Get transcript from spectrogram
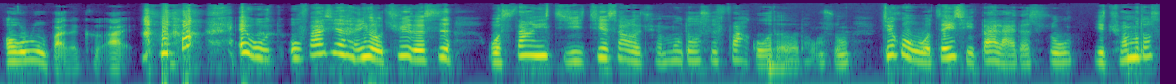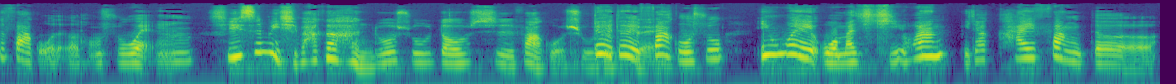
欧陆版的可爱。哎、欸，我我发现很有趣的是，我上一集介绍的全部都是法国的儿童书，结果我这一期带来的书也全部都是法国的儿童书。哎，嗯，其实米奇巴克很多书都是法国书，对对，对，法国书，因为我们喜欢比较开放的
